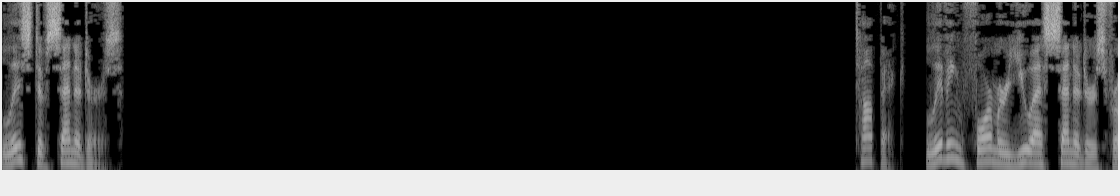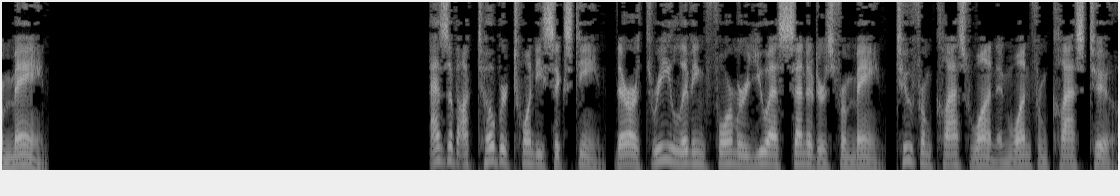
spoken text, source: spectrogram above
List of Senators Living former U.S. Senators from Maine As of October 2016, there are three living former U.S. Senators from Maine, two from Class 1 and one from Class 2.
